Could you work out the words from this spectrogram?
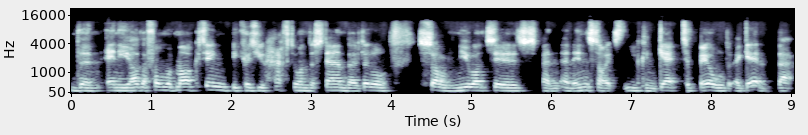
than any other form of marketing because you have to understand those little subtle nuances and, and insights that you can get to build again that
